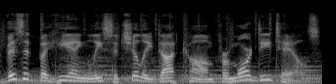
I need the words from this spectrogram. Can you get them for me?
Visit BahiaInglesachile.com for more details.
